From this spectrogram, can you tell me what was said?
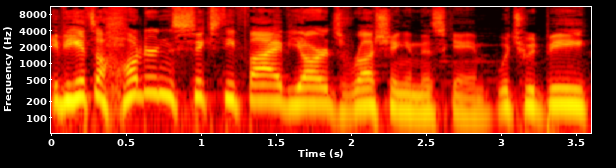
If he gets 165 yards rushing in this game, which would be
